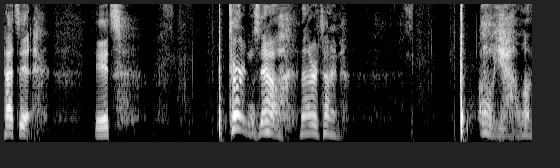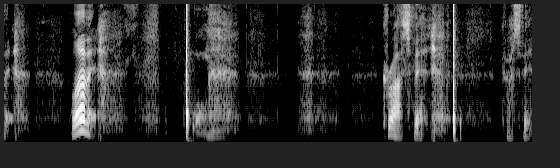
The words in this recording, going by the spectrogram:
that's it. It's curtains now, matter of time. Oh yeah, love it. Love it. CrossFit. CrossFit.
